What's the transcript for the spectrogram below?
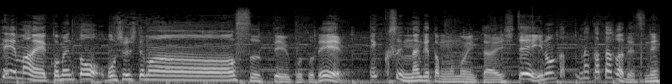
テーマへコメントを募集してますっていうことで、X に投げたものに対して、いろんな方がですね、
